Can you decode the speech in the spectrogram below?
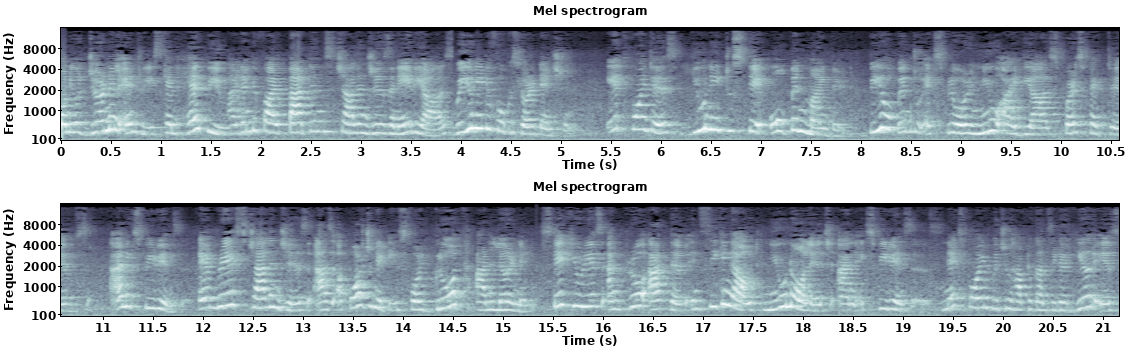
on your journal entries can help you identify patterns, challenges, and areas where you need to focus your attention. Eighth point is you need to stay open minded. Be open to explore new ideas, perspectives, and experiences. Embrace challenges as opportunities for growth and learning. Stay curious and proactive in seeking out new knowledge and experiences. Next point, which you have to consider here, is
